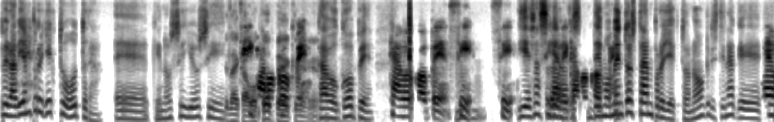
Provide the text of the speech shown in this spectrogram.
Pero había en proyecto otra, eh, que no sé yo si... La de Cabo, Cope. Cabo Cope. Cabo Cope, sí, sí. Y esa sí, de, momento está en proyecto, ¿no, Cristina? Que, de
